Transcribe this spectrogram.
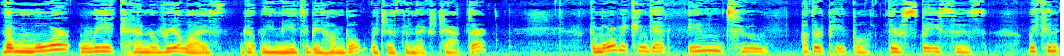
The more we can realize that we need to be humble, which is the next chapter, the more we can get into other people, their spaces. We can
